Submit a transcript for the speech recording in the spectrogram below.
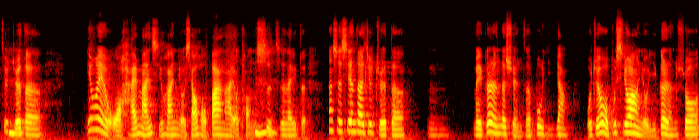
就觉得。因为我还蛮喜欢有小伙伴啊，有同事之类的，但是现在就觉得，嗯，每个人的选择不一样。我觉得我不希望有一个人说，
